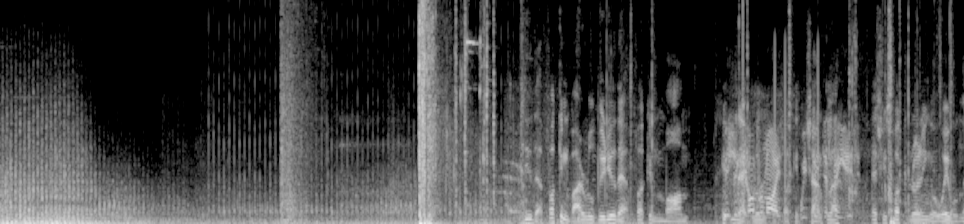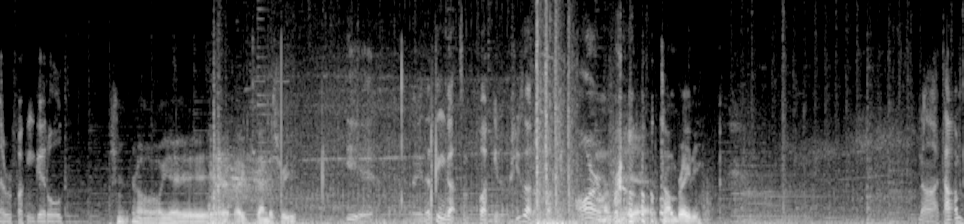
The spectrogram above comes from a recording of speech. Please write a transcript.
Dude, that fucking viral video, that fucking mom hitting that girl with the fucking We've chancla, and she's fucking running away will never fucking get old. Oh yeah, yeah, yeah, like down the street. Yeah. I mean, that thing got some fucking. She's got a fucking arm, bro. Yeah, Tom Brady. Nah, Tom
